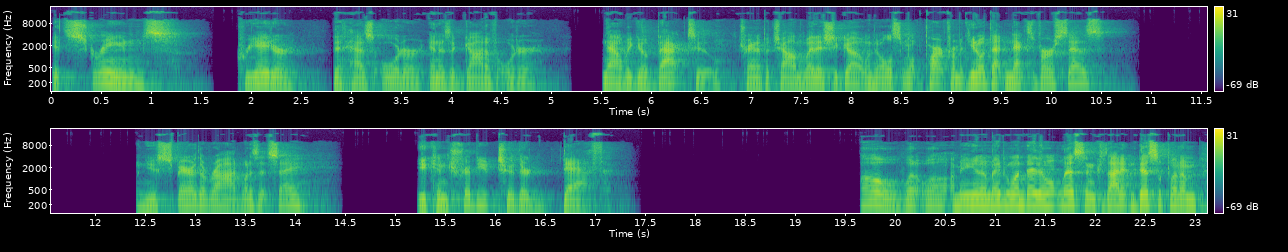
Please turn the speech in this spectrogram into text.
it screams creator that has order and is a God of order. Now we go back to train up a child in the way they should go and they're old won't depart from it. You know what that next verse says? When you spare the rod, what does it say? You contribute to their death. Oh, well, I mean, you know, maybe one day they won't listen because I didn't discipline them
